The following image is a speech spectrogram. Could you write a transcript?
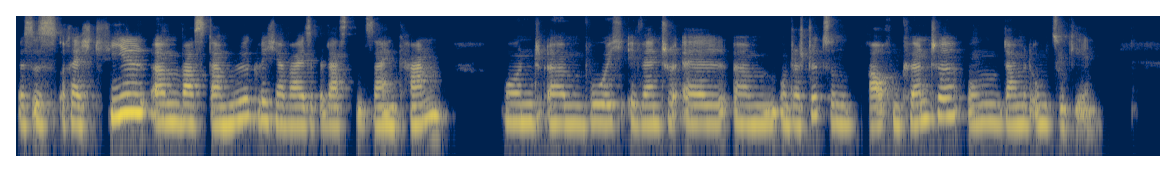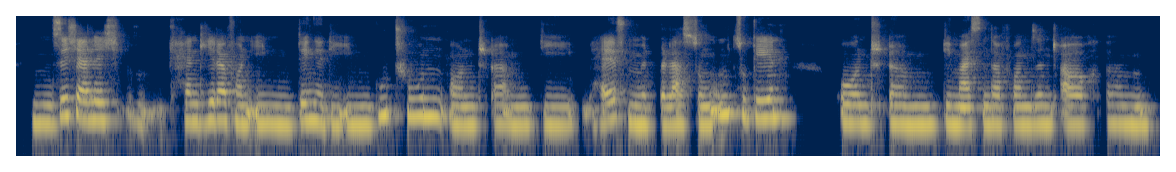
es ist recht viel, ähm, was da möglicherweise belastend sein kann und ähm, wo ich eventuell ähm, Unterstützung brauchen könnte, um damit umzugehen. Hm, sicherlich kennt jeder von Ihnen Dinge, die Ihnen gut tun und ähm, die helfen, mit Belastungen umzugehen. Und ähm, die meisten davon sind auch ähm,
